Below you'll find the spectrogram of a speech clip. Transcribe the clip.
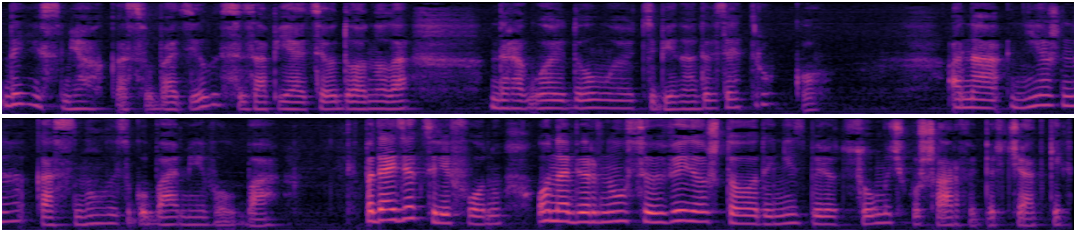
Денис мягко освободилась из объятия Донала. «Дорогой, думаю, тебе надо взять трубку». Она нежно коснулась губами его лба – Подойдя к телефону, он обернулся и увидел, что Денис берет сумочку, шарф и перчатки.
